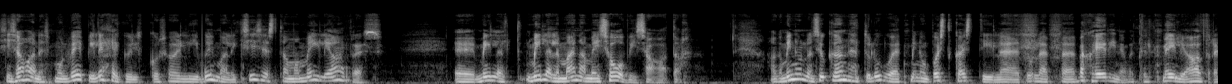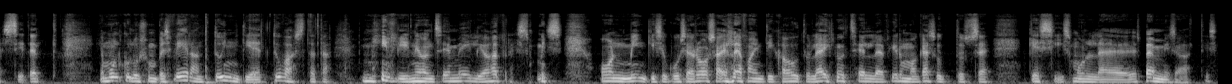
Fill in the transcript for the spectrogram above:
siis avanes mul veebilehekülg, kus oli võimalik sisestada oma meiliaadress, eh, millelt, millele ma enam ei soovi saada. Aga minul on niisugune õnnetu lugu, et minu postkastile tuleb eh, väga erinevatelt meiliaadressidelt ja mul kulus umbes veerand tundi, et tuvastada, milline on see meiliaadress, mis on mingisuguse roosa elevandi kaudu läinud selle firma käsutusse, kes siis mulle spämmi saatis.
